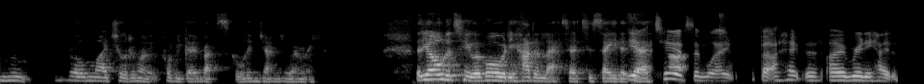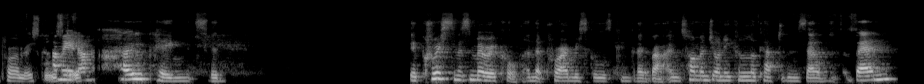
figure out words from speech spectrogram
mm, well, my children won't be probably going back to school in January. The older two have already had a letter to say that Yeah, two of them won't, but I hope that I really hope the primary schools I mean, do. I'm hoping to a Christmas miracle and that primary schools can go back and Tom and Johnny can look after themselves. Ben,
